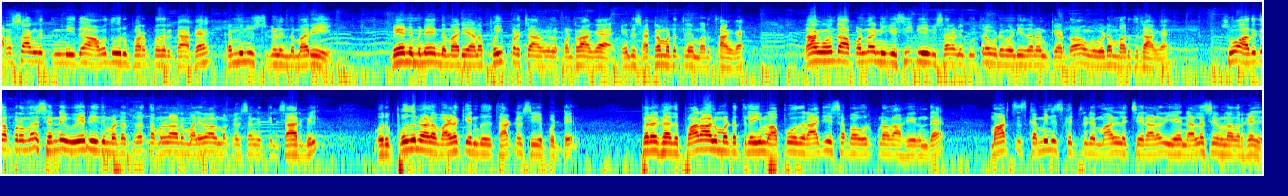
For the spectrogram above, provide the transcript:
அரசாங்கத்தின் மீது அவதூறு பரப்பதற்காக கம்யூனிஸ்டுகள் இந்த மாதிரி வேணுமெனே இந்த மாதிரியான பொய் பிரச்சாரங்களை பண்ணுறாங்க என்று சட்டமன்றத்திலே மறுத்தாங்க. நாங்கள் வந்து அப்படின்னா நீங்கள் சிபிஐ விசாரணைக்கு உத்தரவிட வேண்டியதானு கேட்டோம். அவங்க விட மறுத்துட்டாங்க. ஸோ அதுக்கப்புறம் தான் சென்னை உயர்நீதிமன்றத்தில் தமிழ்நாடு மலைவாழ் மக்கள் சங்கத்தின் சார்பில் ஒரு பொதுநல வழக்கு என்பது தாக்கல் செய்யப்பட்டு பிறகு அது பாராளுமன்றத்திலேயும் அப்போது ராஜ்யசபா உறுப்பினராக இருந்த மார்க்சிஸ்ட் கம்யூனிஸ்ட் கட்சியினுடைய மாநில செயலாளர் ஏ நல்லசிவன் அவர்கள்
